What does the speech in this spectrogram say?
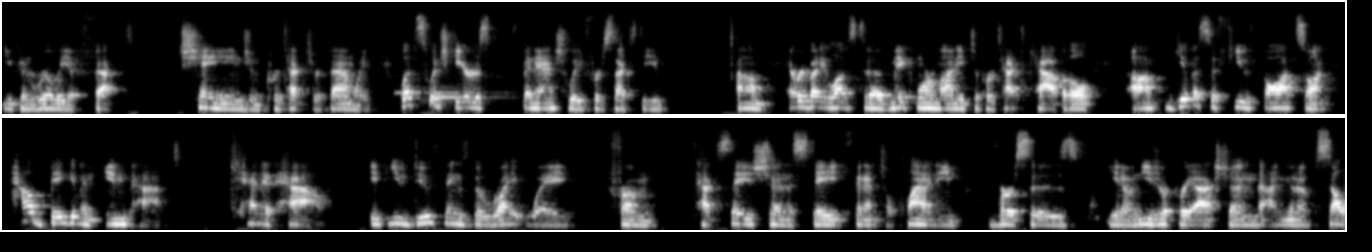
you can really affect change and protect your family. Let's switch gears financially for a sec, Steve. Um, everybody loves to make more money to protect capital. Um, give us a few thoughts on how big of an impact can it have if you do things the right way from taxation, estate, financial planning versus you know knee-jerk reaction. I'm going to sell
